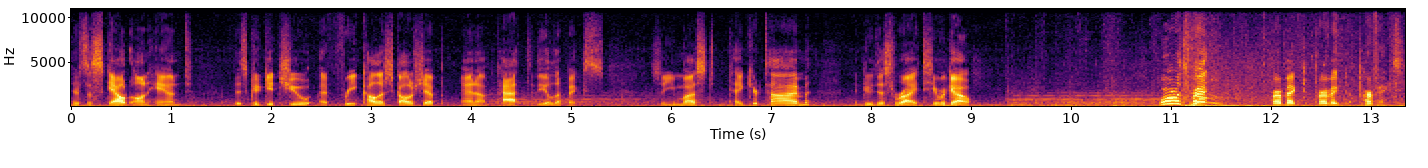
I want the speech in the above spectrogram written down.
There's a scout on hand. This could get you a free college scholarship and a path to the Olympics. So you must take your time and do this right. Here we go. Whirlwind sprint! Perfect, perfect, perfect.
